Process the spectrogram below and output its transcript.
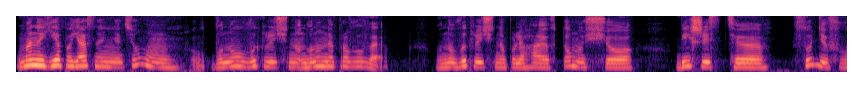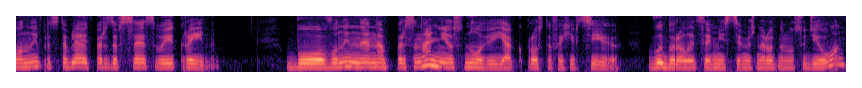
У мене є пояснення цьому, воно виключно, воно не правове. Воно виключно полягає в тому, що більшість е, суддів вони представляють перш за все свої країни. Бо вони не на персональній основі, як просто фахівці вибороли це місце в Міжнародному суді ООН,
